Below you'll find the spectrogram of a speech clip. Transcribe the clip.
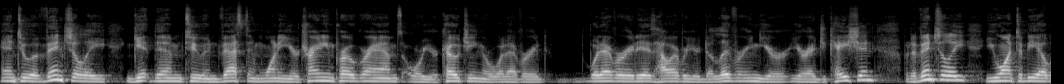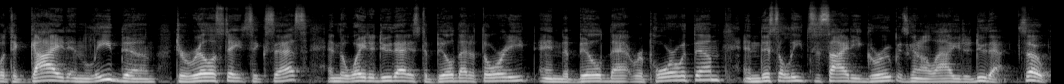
and to eventually get them to invest in one of your training programs or your coaching or whatever it whatever it is, however you're delivering your, your education. But eventually, you want to be able to guide and lead them to real estate success. And the way to do that is to build that authority and to build that rapport with them. And this Elite Society group is going to allow you to do that. So,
